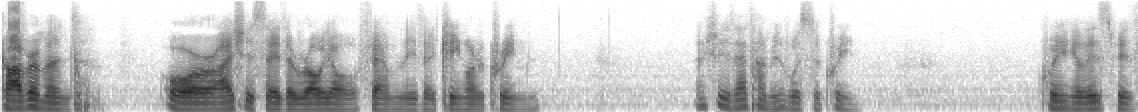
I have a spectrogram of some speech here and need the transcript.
government, or I should say the royal family, the king or queen. Actually, that time it was the queen, Queen Elizabeth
